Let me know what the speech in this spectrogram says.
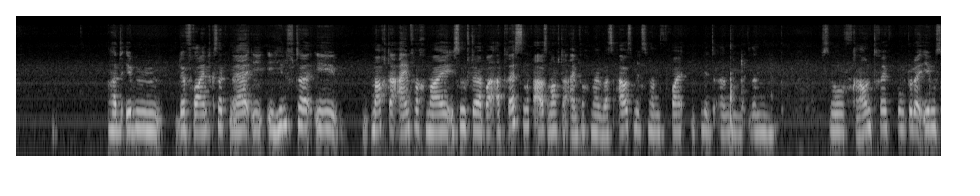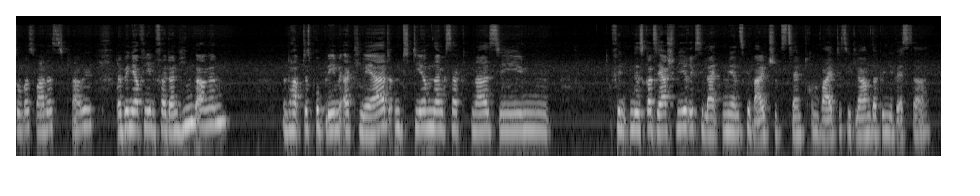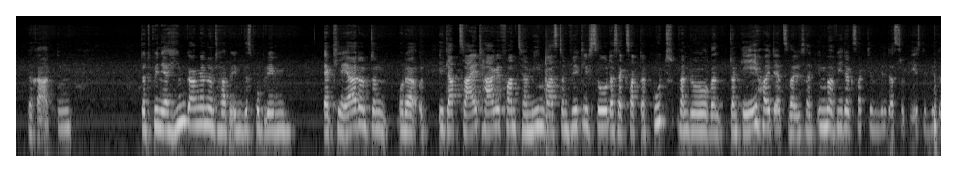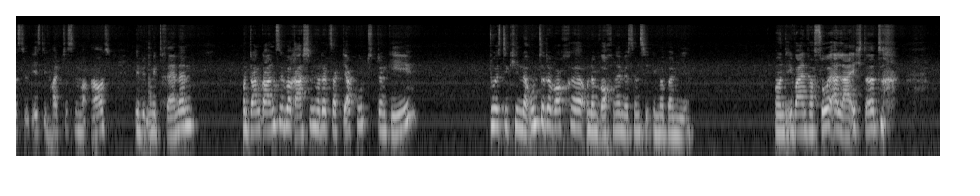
hat eben der Freund gesagt, naja, ich, ich hilf da, ich mach da einfach mal, ich suche da ein paar Adressen raus, mach da einfach mal was aus mit so einem Freund, mit einem, einem so Frauentreffpunkt oder irgend sowas war das, glaube ich. Da bin ich auf jeden Fall dann hingegangen und habe das Problem erklärt und die haben dann gesagt, na, sie finden das gerade sehr schwierig, sie leiten mir ins Gewaltschutzzentrum weiter, sie glauben, da bin ich besser beraten. Dort bin ich ja hingegangen und habe eben das Problem erklärt und dann, oder ich glaube zwei Tage vor dem Termin war es dann wirklich so, dass er gesagt hat, gut, wenn du, wenn, dann geh heute halt jetzt, weil ich halt immer wieder gesagt habe, ich will, dass du gehst, ich will, dass du gehst, ich halte das nicht mehr aus, ich will mit trennen. Und dann ganz überraschend hat er gesagt, ja gut, dann geh. Du hast die Kinder unter der Woche und am Wochenende sind sie immer bei mir. Und ich war einfach so erleichtert,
